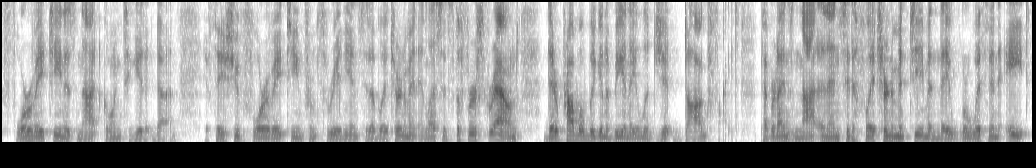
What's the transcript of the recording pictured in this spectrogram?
4 of 18 is not going to get it done. If they shoot 4 of 18 from 3 in the NCAA tournament, unless it's the first round, they're probably going to be in a legit dogfight. Pepperdine's not an NCAA tournament team, and they were within eight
